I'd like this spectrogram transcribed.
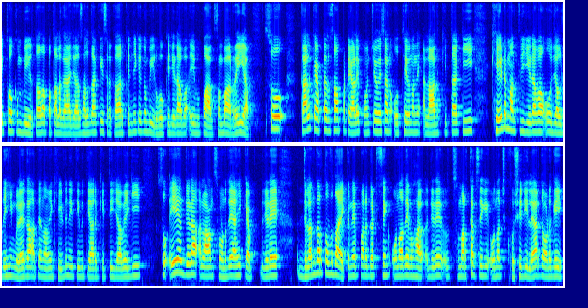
ਇੱਥੋਂ ਗੰਭੀਰਤਾ ਦਾ ਪਤਾ ਲਗਾਇਆ ਜਾ ਸਕਦਾ ਕਿ ਸਰਕਾਰ ਕਿੰਨੀ ਕੁ ਗੰਭੀਰ ਹੋ ਕੇ ਜਿਹੜਾ ਵਾ ਇਹ ਵਿਭਾਗ ਸੰਭਾਲ ਰਹੀ ਆ। ਸੋ ਕੱਲ ਕੈਪਟਨ ਸਾਹਿਬ ਪਟਿਆਲੇ ਪਹੁੰਚੇ ਹੋਏ ਸਨ। ਉੱਥੇ ਉਹਨਾਂ ਨੇ ਐਲਾਨ ਕੀਤਾ ਕਿ ਖੇਡ ਮੰਤਰੀ ਜਿਹੜਾ ਵਾ ਉਹ ਜਲਦੀ ਹੀ ਮਿਲੇਗਾ ਅਤੇ ਨਵੀਂ ਖੇਡ ਨੀਤੀ ਵੀ ਤਿਆਰ ਕੀਤੀ ਜਾਵੇਗੀ। ਸੋ ਇਹ ਜਿਹੜਾ ਐਲਾਨ ਸੁਣਦੇ ਆ ਹੀ ਕੈਪ ਜਿਹੜੇ ਜਲੰਧਰ ਤੋਂ ਵਿਧਾਇਕ ਨੇ ਪ੍ਰਗਟ ਸਿੰਘ, ਉਹਨਾਂ ਦੇ ਵਹਾ- ਜਿਹੜੇ ਸਮਰਥਕ ਸੀਗੇ, ਉਹਨਾਂ 'ਚ ਖੁਸ਼ੀ ਦੀ ਲਹਿਰ ਦੌੜ ਗਈ।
